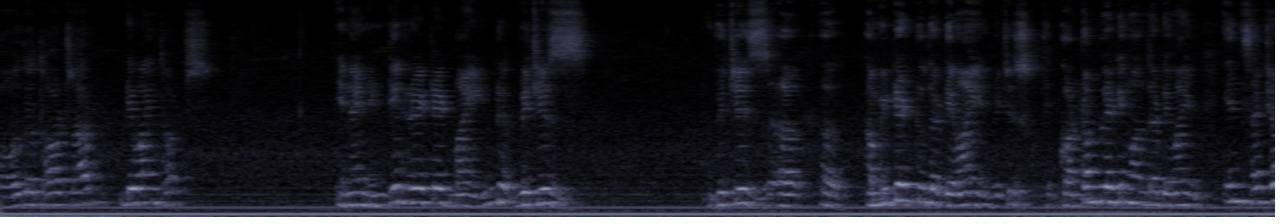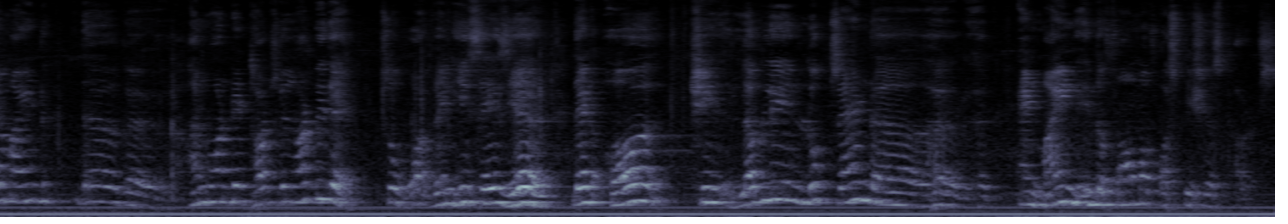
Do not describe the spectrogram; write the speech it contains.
all the thoughts are divine thoughts. In an integrated mind, which is which is uh, uh, committed to the divine, which is contemplating on the divine, in such a mind, the unwanted thoughts will not be there. So when he says here that all she lovely in looks and uh, her, and mind in the form of auspicious thoughts.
